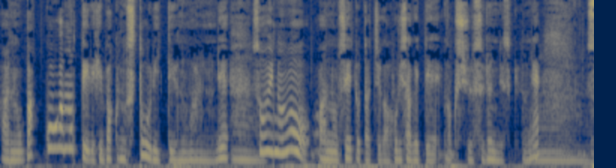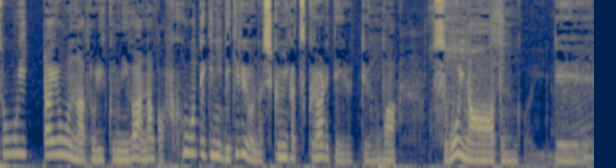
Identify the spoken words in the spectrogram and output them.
あの、学校が持っている被爆のストーリーっていうのがあるので、うん。そういうのを、あの、生徒たちが掘り下げて学習するんですけどね。うん。そういったような取り組みが、なんか複合的にできるような仕組みが作られているっていうのが、すごいなぁと思って、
